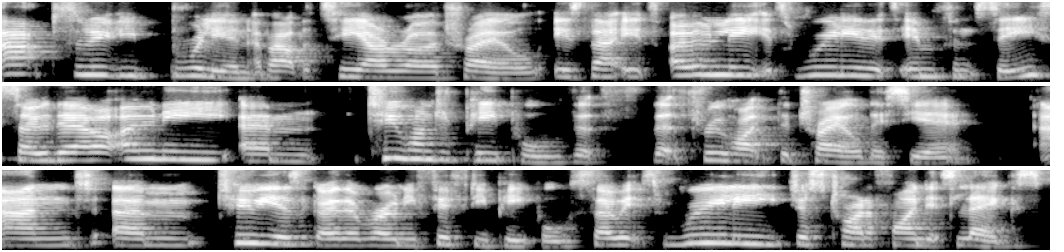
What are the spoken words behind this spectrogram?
absolutely brilliant about the Te Araroa Trail is that it's only it's really in its infancy. So there are only um, 200 people that that through hiked the trail this year, and um, two years ago there were only 50 people. So it's really just trying to find its legs.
